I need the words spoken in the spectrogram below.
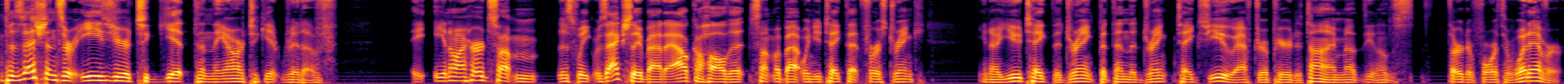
possessions are easier to get than they are to get rid of. You know, I heard something this week it was actually about alcohol that something about when you take that first drink, you know, you take the drink, but then the drink takes you after a period of time, uh, you know, third or fourth or whatever.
